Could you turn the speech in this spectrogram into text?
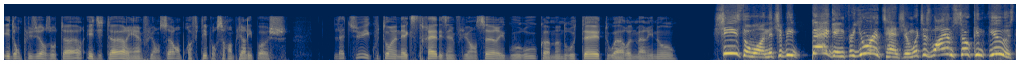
et dont plusieurs auteurs, éditeurs et influenceurs ont profité pour se remplir les poches. Là-dessus, écoutons un extrait des influenceurs et gourous comme Andrew Tate ou Aaron Marino. She's the one that should be begging for your attention, which is why I'm so confused.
